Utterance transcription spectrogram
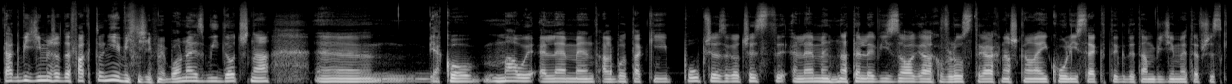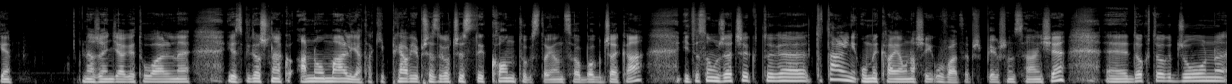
tak widzimy, że de facto nie widzimy, bo ona jest widoczna jako mały element albo taki półprzezroczysty element na telewizorach, w lustrach, na szklanej kuli sekty, gdy tam widzimy te wszystkie narzędzia rytualne jest widoczna jako anomalia, taki prawie przezroczysty kontur stojący obok Jacka i to są rzeczy, które totalnie umykają naszej uwadze przy pierwszym seansie. E, doktor June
